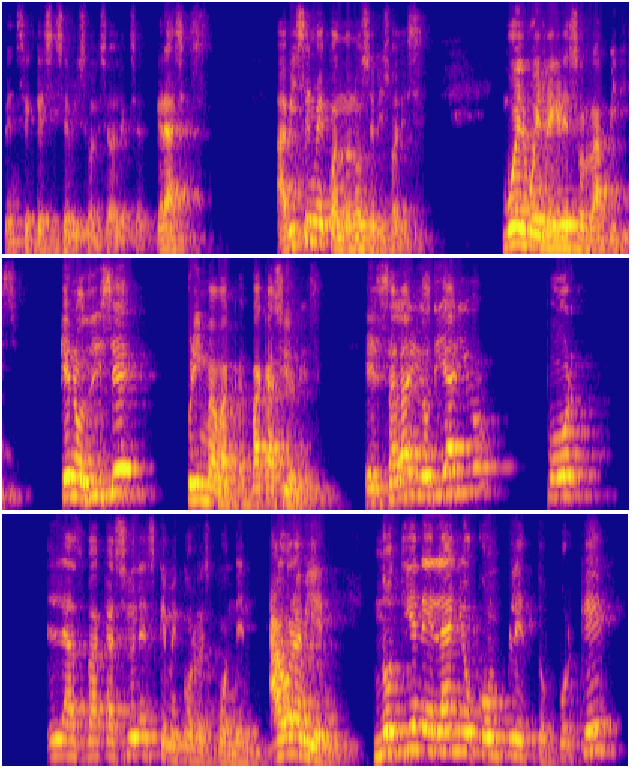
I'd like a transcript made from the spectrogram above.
Pensé que sí se visualizaba el Excel. Gracias. Avísenme cuando no se visualice. Vuelvo y regreso rapidísimo. ¿Qué nos dice? Prima vacaciones. El salario diario por las vacaciones que me corresponden. Ahora bien, no tiene el año completo. ¿Por qué?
